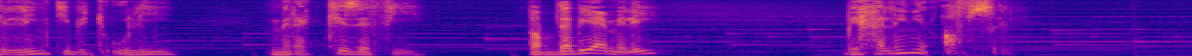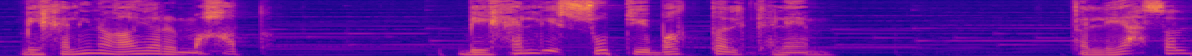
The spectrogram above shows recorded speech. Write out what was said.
اللي أنت بتقوليه مركزة فيه. طب ده بيعمل إيه؟ بيخليني أفصل. بيخليني أغير المحطة. بيخلي الصوت يبطل كلام. فاللي يحصل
